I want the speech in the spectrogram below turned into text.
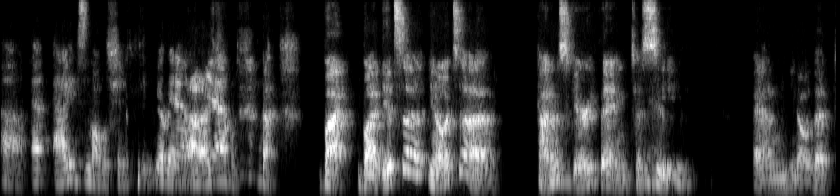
uh, at Ides motion. Yeah, Yeah. But, but it's a, you know, it's a kind of a scary thing to see. And, you know, that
